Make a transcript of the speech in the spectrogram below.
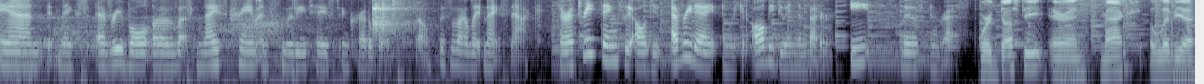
and it makes every bowl of nice cream and smoothie taste incredible. So this is our late night snack. There are three things we all do every day and we could all be doing them better. Eat, move, and rest. We're Dusty, Erin, Max, Olivia,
